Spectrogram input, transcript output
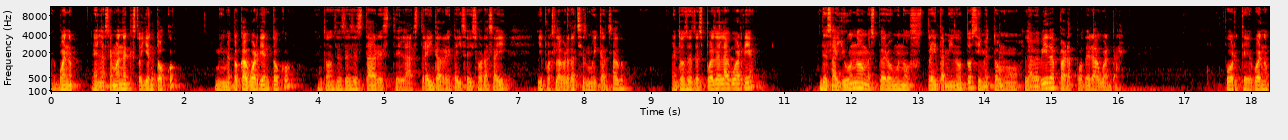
bueno, en la semana que estoy en Toco, y me toca guardia en Toco, entonces es estar este, las 30, 36 horas ahí y pues la verdad sí es muy cansado. Entonces después de la guardia, desayuno, me espero unos 30 minutos y me tomo la bebida para poder aguantar. Porque bueno,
